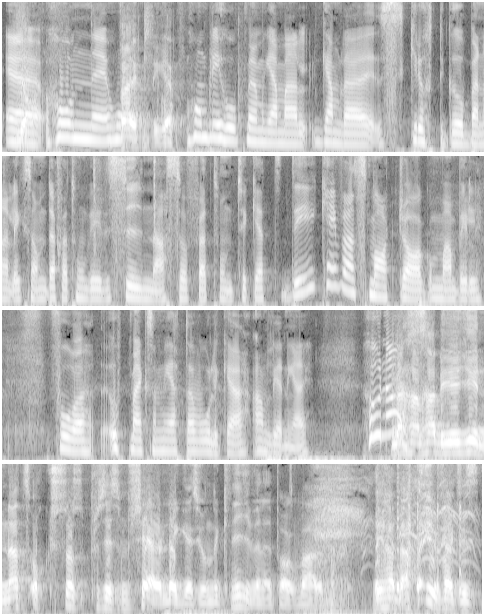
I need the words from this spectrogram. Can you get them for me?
Eh, Ja, hon, eh, hon, verkligen. hon blir ihop med de gamla, gamla skruttgubbarna liksom, därför att hon vill synas och för att hon tycker att det kan ju vara en smart drag om man vill få uppmärksamhet av olika anledningar. Who knows? Men han hade ju gynnats också, precis som Cher, lägga sig under kniven ett par varv. Det hade han ju faktiskt,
